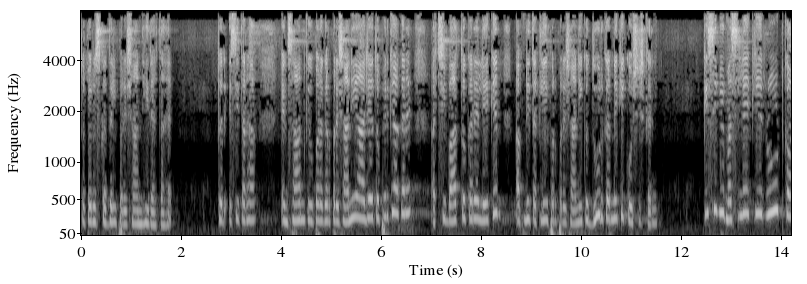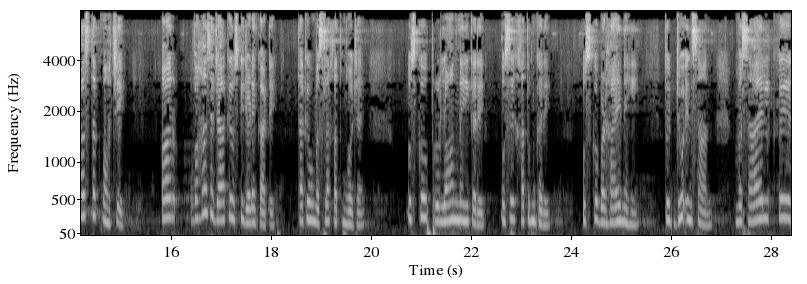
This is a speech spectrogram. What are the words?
تو پھر اس کا دل پریشان ہی رہتا ہے۔ پھر اسی طرح انسان کے اوپر اگر پریشانی آ جائے تو پھر کیا کرے؟ اچھی بات تو کرے، لیکن اپنی تکلیف اور پریشانی کو دور کرنے کی کوشش کرے۔ کسی بھی مسئلے کی روٹ کاز تک پہنچے اور وہاں سے جا کے اس کی جڑیں کاٹے تاکہ وہ مسئلہ ختم ہو جائے۔ اس کو پرولونگ نہیں کرے، اسے ختم کرے، اس کو بڑھائے نہیں۔ تو جو انسان مسائل کے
